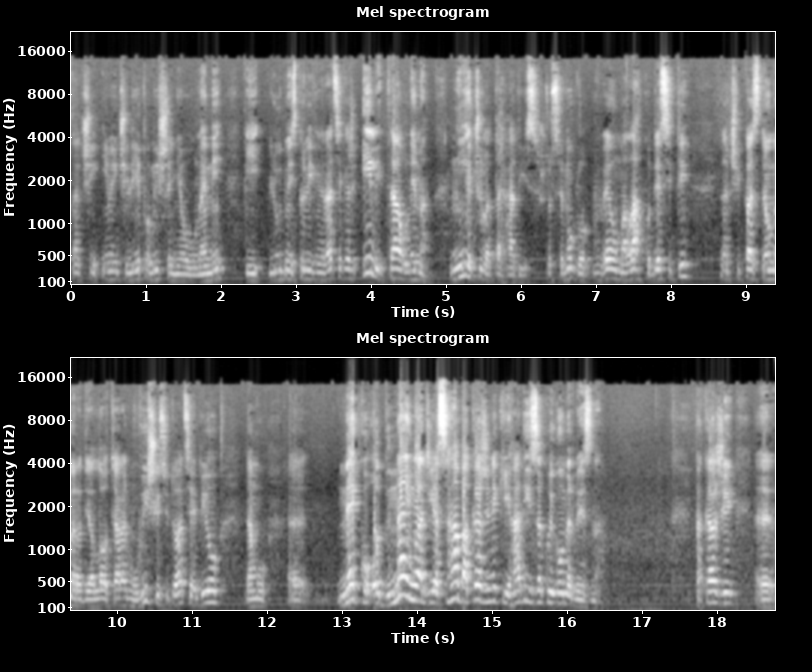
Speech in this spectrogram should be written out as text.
znači imajući lijepo mišljenje o ulemi i ljudima iz prvih generacija, kaže, ili ta ulema nije čula taj hadis, što se moglo veoma lako desiti, znači, pazite, Omer radijallahu ta'ala, u više situacija je bio da mu e, neko od najmlađih ashaba kaže neki hadis za koji Omer ne zna. Pa kaže, e,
